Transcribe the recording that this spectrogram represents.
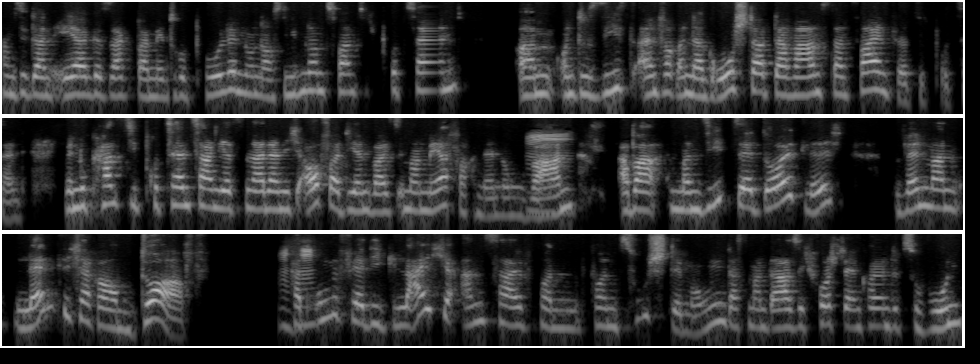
haben sie dann eher gesagt, bei Metropole nur noch 27 Prozent ähm, und du siehst einfach in der Großstadt, da waren es dann 42 Prozent. Wenn du kannst die Prozentzahlen jetzt leider nicht aufaddieren, weil es immer Mehrfachnennungen mhm. waren, aber man sieht sehr deutlich, wenn man ländlicher Raum, Dorf, mhm. hat ungefähr die gleiche Anzahl von, von Zustimmungen, dass man da sich vorstellen könnte zu wohnen,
